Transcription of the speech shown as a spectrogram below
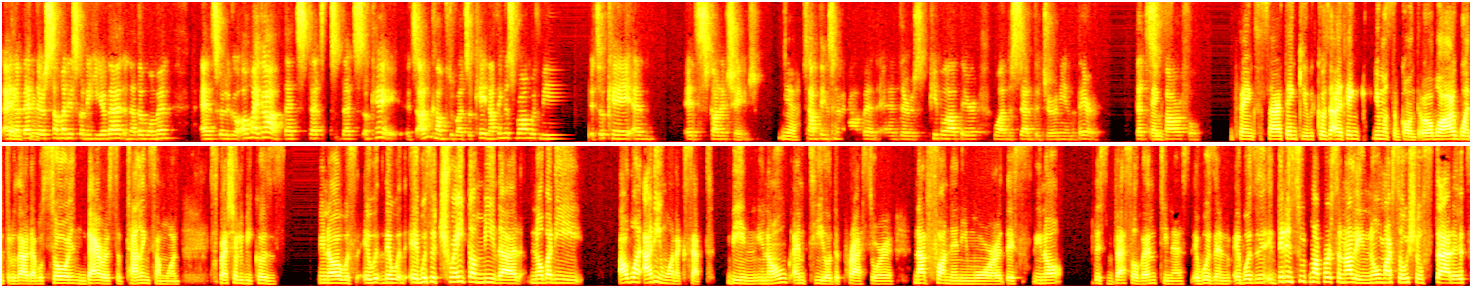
I, I bet you. there's somebody who's going to hear that, another woman, and it's going to go, oh my God, that's, that's, that's okay. It's uncomfortable. It's okay. Nothing is wrong with me. It's okay. And it's going to change. Yeah. Something's going to happen. And there's people out there who understand the journey and there. That's Thanks. so powerful. Thanks, Sarah. Thank you. Because I think you must have gone through, well, I went through that. I was so embarrassed of telling someone, especially because you know it was it was there was it was a trait on me that nobody i want i didn't want to accept being you know empty or depressed or not fun anymore. This you know this vessel of emptiness. It wasn't it wasn't it didn't suit my personality nor my social status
